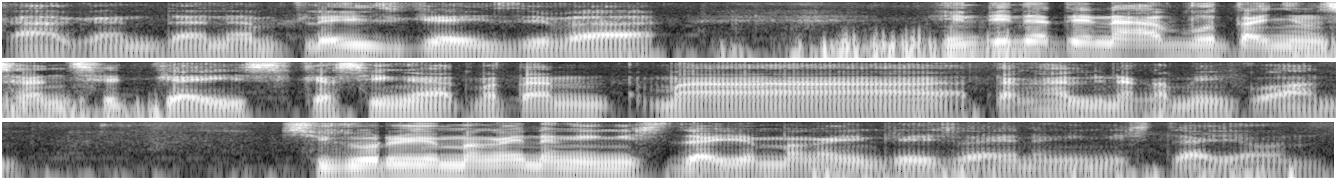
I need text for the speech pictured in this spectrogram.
Kaganda ng place guys, di ba? Hindi natin naabutan yung sunset guys kasi nga matan matanghali na kami kuan. Siguro yung mga yun, nangingisda yung mga yun guys, ay nangingisda yon.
